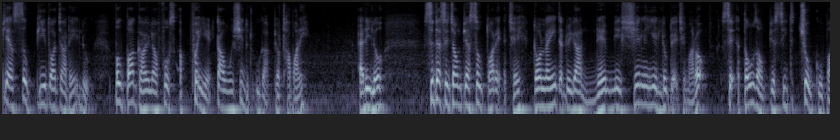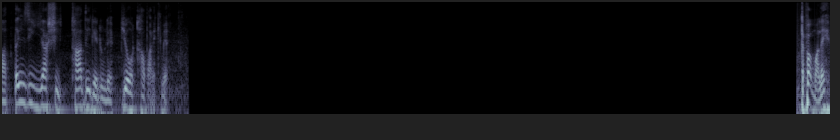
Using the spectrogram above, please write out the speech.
ပြန်ဆုတ်ပြေးသွားကြတယ်လို့ပုတ်ပါဂါရီလာဖေ့စ်အဖွဲ့ရဲ့တာဝန်ရှိသူတို့ကပြောထားပါတယ်။အဲ့ဒီလိုစစ်တပ်စစ်ကြောင်းပြန်ဆုတ်သွားတဲ့အချိန်ဒေါ်လာရင်းတပ်တွေကနေမြေရှင်းလင်းရေးလုပ်တဲ့အချိန်မှာတော့စစ်အုံဆောင်ပစ္စည်းတချို့ကိုပါတင်စီရရှိထားသေးတယ်လို့လည်းပြောထားပါတယ်ခင်ဗျ။ တစ်ဖက်မှာလည်း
